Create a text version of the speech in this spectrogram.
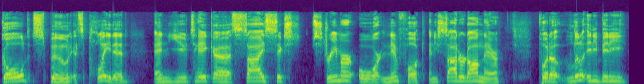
gold spoon. It's plated and you take a size six streamer or nymph hook and you solder it on there, put a little itty bitty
